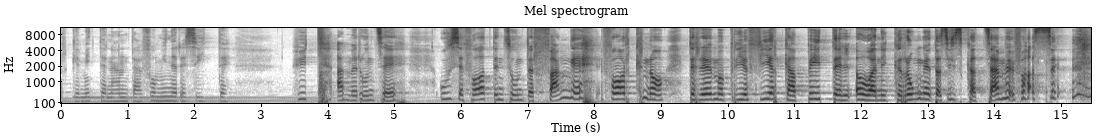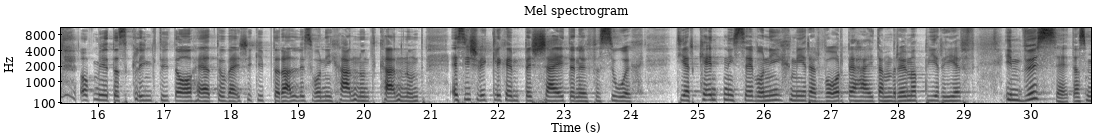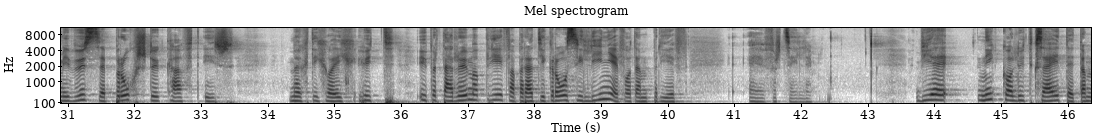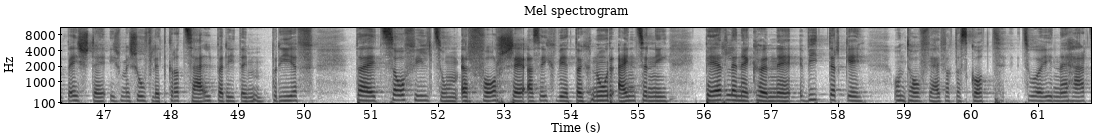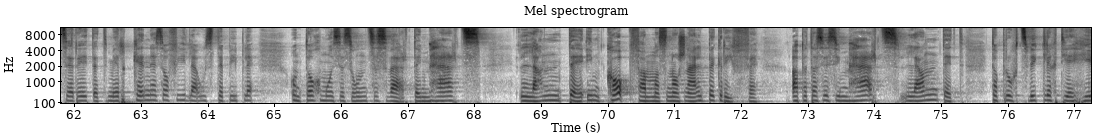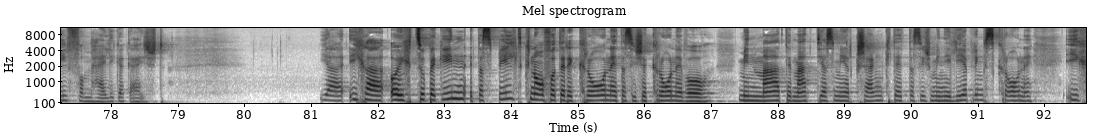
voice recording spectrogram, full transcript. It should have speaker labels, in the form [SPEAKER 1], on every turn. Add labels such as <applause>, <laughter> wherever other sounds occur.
[SPEAKER 1] Morgen miteinander auch von meiner Seite. Heute haben wir uns eine herausfordernd Unterfangen <laughs> vorgenommen. Der Römerbrief 4 Kapitel. Oh, habe ich gerungen, dass ich es zusammenfassen kann. Ob mir das klingt heute auch, Herr, du weißt, ich gebe dir alles, was ich kann und kann. Und es ist wirklich ein bescheidener Versuch die Erkenntnisse, die ich mir erworben habe am Römerbrief, im Wissen, dass mein Wissen bruchstückhaft ist, möchte ich euch heute über den Römerbrief, aber auch die große Linie von dem Brief äh, erzählen. Wie Nico Leute gesagt hat, am besten ist man schaufelt gerade selber in dem Brief da hat so viel zum Erforschen. Also ich werde euch nur einzelne Perlen können weitergeben und hoffe einfach, dass Gott zu ihren Herzen redet. Wir kennen so viele aus der Bibel und doch muss es unseres werden. Im Herz landen, im Kopf haben wir es noch schnell begriffen. Aber dass es im Herz landet, da braucht es wirklich die Hilfe vom Heiligen Geist. Ja, ich habe euch zu Beginn das Bild genommen von der Krone. Das ist eine Krone, wo mein Mann, der Matthias, mir geschenkt hat. Das ist meine Lieblingskrone. Ich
